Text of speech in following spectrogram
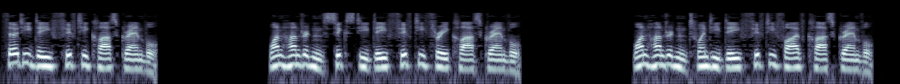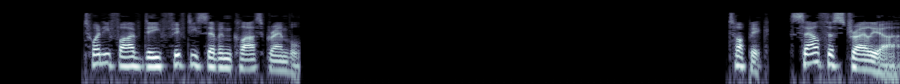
30 D50 class Granville 160 D53 class Granville 120 D55 class Granville 25 D57 class Granville. Topic South Australia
